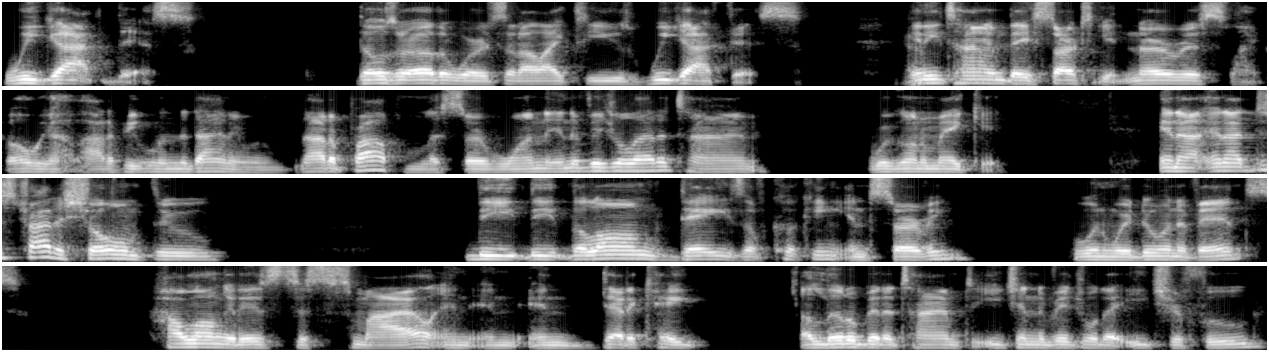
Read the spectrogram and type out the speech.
We got this. Those are other words that I like to use. We got this. Anytime they start to get nervous, like, oh, we got a lot of people in the dining room, not a problem. Let's serve one individual at a time. We're going to make it. And I and I just try to show them through the the the long days of cooking and serving when we're doing events, how long it is to smile and and, and dedicate a little bit of time to each individual that eats your food.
